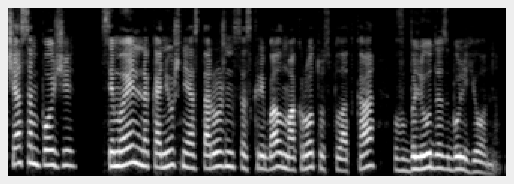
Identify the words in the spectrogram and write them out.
Часом позже Самуэль на конюшне осторожно соскребал мокроту с платка в блюдо с бульоном.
